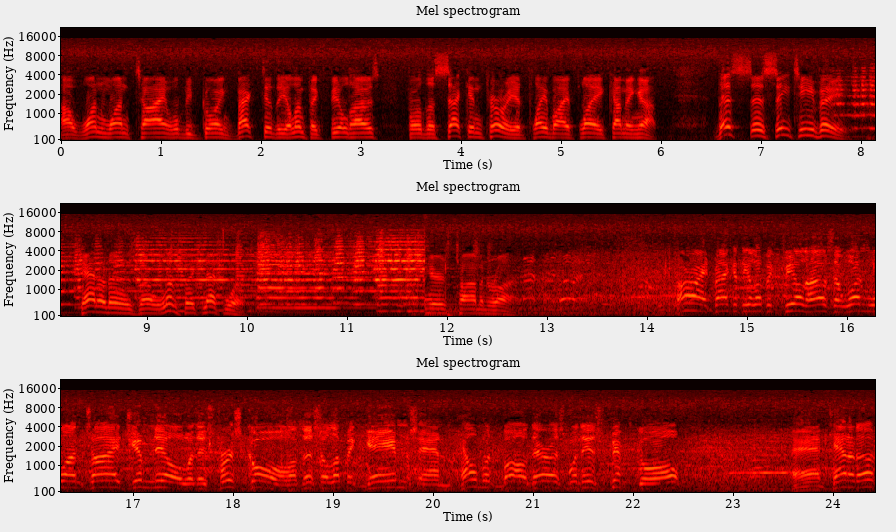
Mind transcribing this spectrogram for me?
a 1-1 tie. We'll be going back to the Olympic Fieldhouse for the second period play-by-play -play coming up. This is CTV, Canada's Olympic Network. Here's Tom and Ron. All right, back at the Olympic Fieldhouse, a 1-1 tie. Jim Nill with his first goal of this Olympic Games, and Helmut Balderis with his fifth goal. And Canada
